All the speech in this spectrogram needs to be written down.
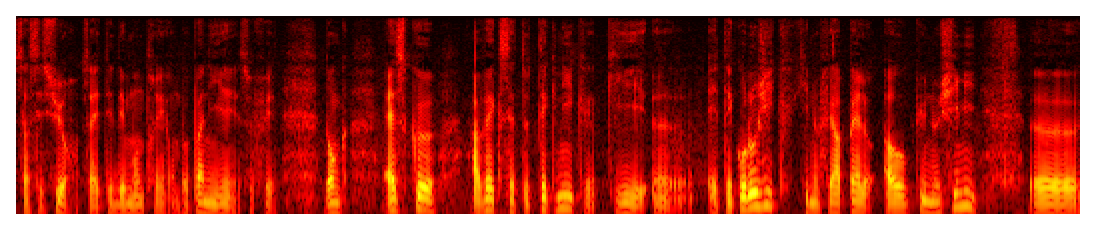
ça c'est sûr, ça a été démontré, on ne peut pas nier ce fait. Donc, est-ce que avec cette technique qui euh, est écologique, qui ne fait appel à aucune chimie, euh,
